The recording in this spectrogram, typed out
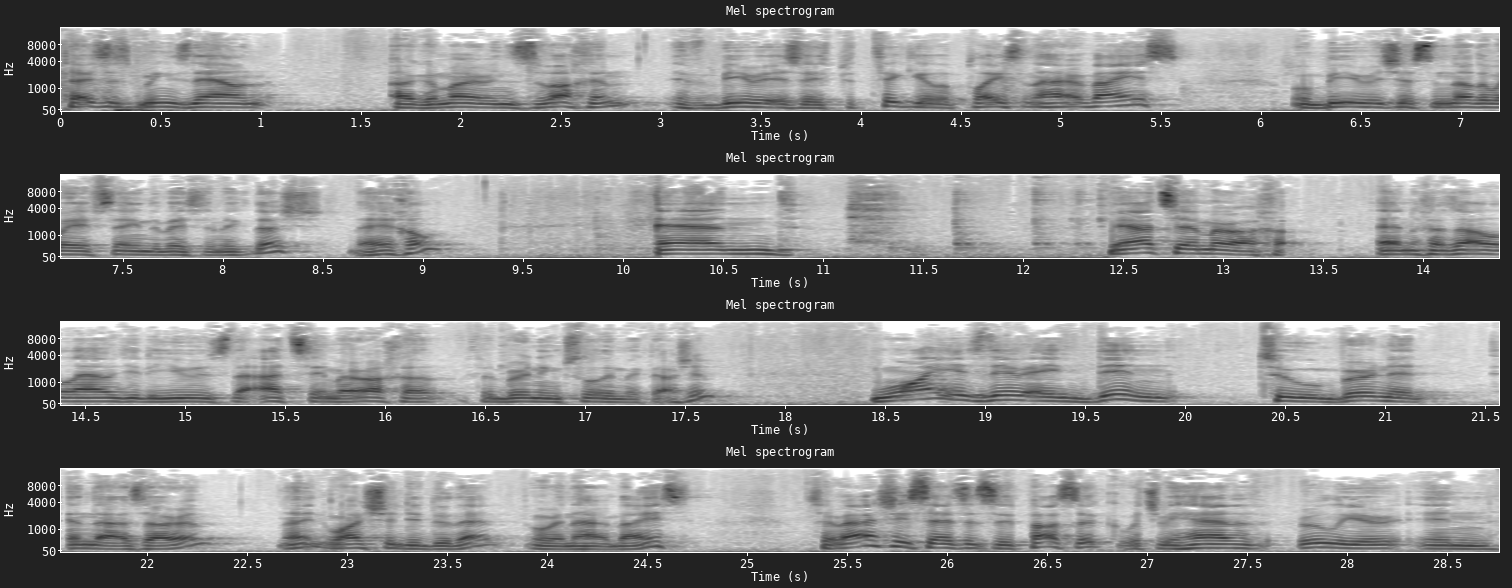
Taisus brings down a Gemara in Zvachim, if Bira is a particular place in the Harabayas, or Bira is just another way of saying the base of Mikdash, the Heichel, and Me'atzeh Maracha. And Chazal allowed you to use the Atzeh Maracha for burning Psuli Mikdashim. Why is there a din to burn it in the Azara? Right? Why should you do that? Or in the Harabayas? So Rashi says it's a pasuk which we have earlier in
